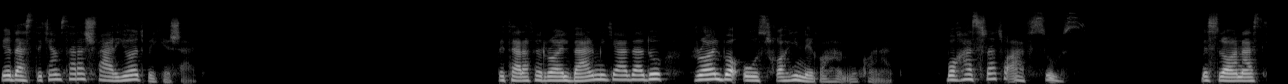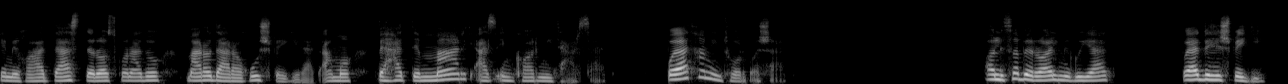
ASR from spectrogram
یا دست کم سرش فریاد بکشد. به طرف رایل برمیگردد و رایل با عذرخواهی نگاهم می کند. با حسرت و افسوس. مثل آن است که می‌خواهد دست دراز کند و مرا در آغوش بگیرد اما به حد مرگ از این کار میترسد باید همینطور باشد آلیسا به رایل می‌گوید باید بهش بگی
